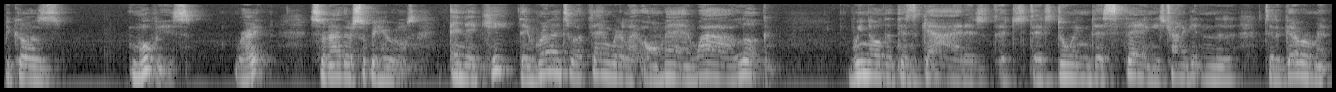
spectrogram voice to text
because movies, right? So now they're superheroes and they keep they run into a thing where they're like, oh man, wow, look, we know that this guy that's that's, that's doing this thing, he's trying to get into to the government,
